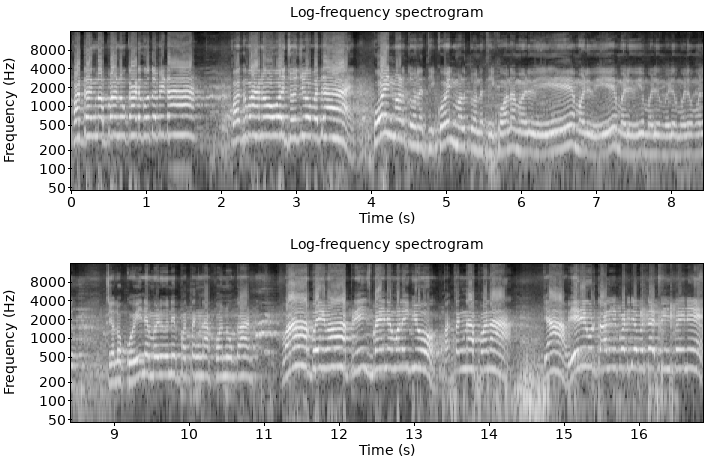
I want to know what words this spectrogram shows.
પતંગનો પ નું કાર્ડ ગોતો બેટા. પગમાં ન હોય જોજો બધાય. કોઈને મળતું નથી, કોઈને મળતું નથી. કોને મળ્યું? એ મળ્યું એ મળ્યું એ મળ્યું મળ્યું મળ્યું મળ્યું. ચલો, કોઈને મળ્યું નહીં, પતંગના પનું કાર્ડ વાહ ભાઈ વાહ, પ્રિન્સભાઈને મળી ગયું. પતંગના પના. ક્યાં? વેરી ગુડ તાળી પડજો બધા પ્રિન્સભાઈને.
